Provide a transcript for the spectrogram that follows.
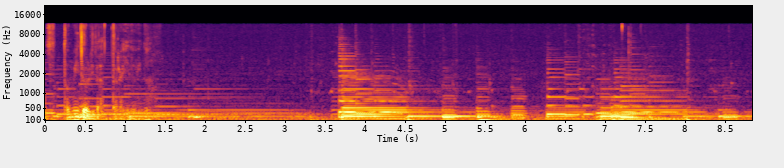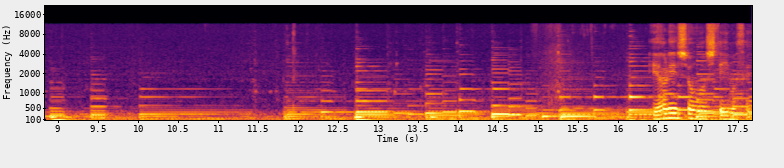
ずっと緑だったらいいのにな。エアレーションはしていません。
